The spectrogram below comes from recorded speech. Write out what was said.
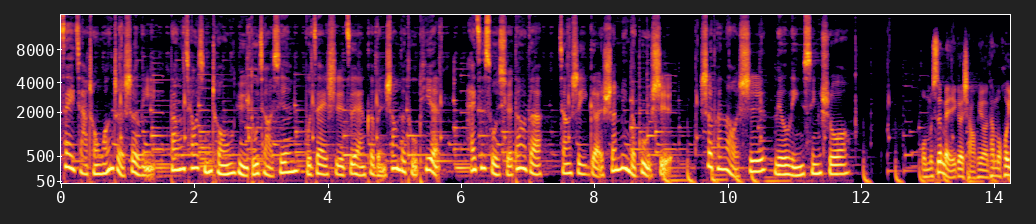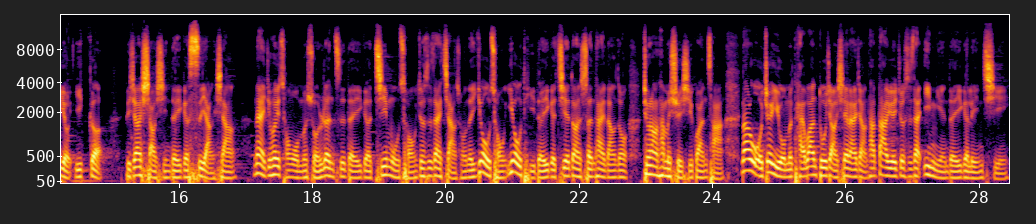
在甲虫王者社里，当锹形虫与独角仙不再是自然课本上的图片，孩子所学到的将是一个生命的故事。社团老师刘林心说：“我们是每一个小朋友，他们会有一个比较小型的一个饲养箱。”那也就会从我们所认知的一个鸡母虫，就是在甲虫的幼虫幼体的一个阶段生态当中，就让他们学习观察。那我就以我们台湾独角仙来讲，它大约就是在一年的一个龄期，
